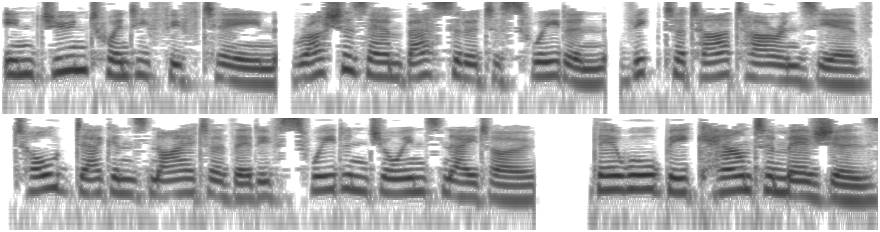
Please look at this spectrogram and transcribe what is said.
In June 2015, Russia's ambassador to Sweden, Viktor Tatarintsev, told Dagens Nyheter that if Sweden joins NATO, there will be countermeasures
